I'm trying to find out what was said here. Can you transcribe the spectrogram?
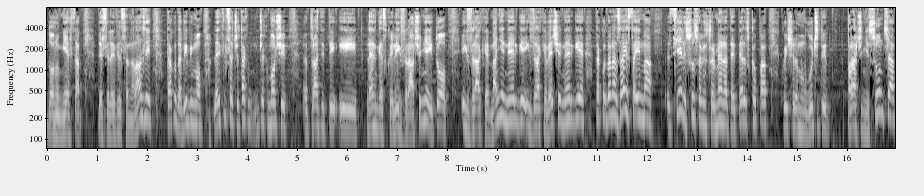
do onog mjesta gdje se letilica nalazi. Tako da vidimo, letilica će tak, čak moći e, pratiti i rentgensko ili X zračenje i to X zrake manje energije, X zrake veće energije, tako da ona zaista ima cijeli sustav instrumenta i teleskopa koji će nam omogućiti praćenje sunca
